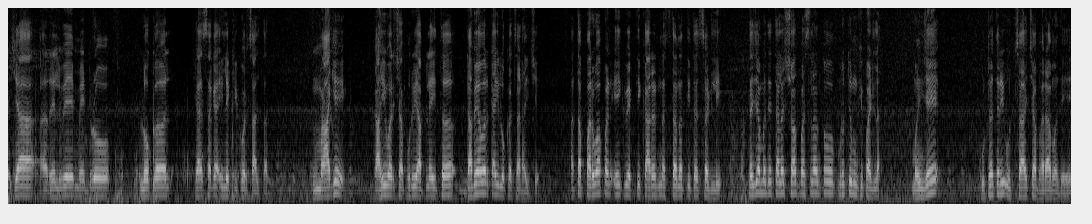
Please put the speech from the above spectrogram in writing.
ह्या रेल्वे मेट्रो लोकल ह्या सगळ्या इलेक्ट्रिकवर चालतात. मागे काही वर्षापूर्वी आपल्या इथं डब्यावर काही लोक चढायचे. आता परवा पण एक व्यक्ती कारण नसताना तिथं चढली. त्याच्यामध्ये त्याला शॉक बसला आणि तो मृत्युमुखी पडला. म्हणजे कुठंतरी उत्साहाच्या भरामध्ये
